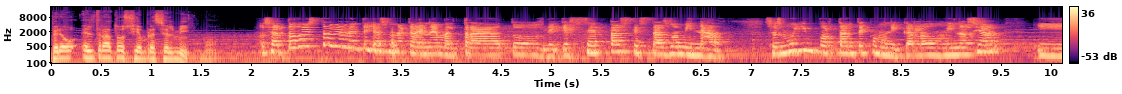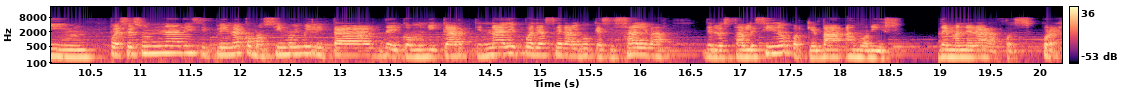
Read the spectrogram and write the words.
pero el trato siempre es el mismo. O sea, todo esto obviamente ya es una cadena de maltratos, de que sepas que estás dominado. O sea, es muy importante comunicar la dominación y pues es una disciplina como sí muy militar de comunicar que nadie puede hacer algo que se salga de lo establecido porque va a morir de manera pues cruel.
